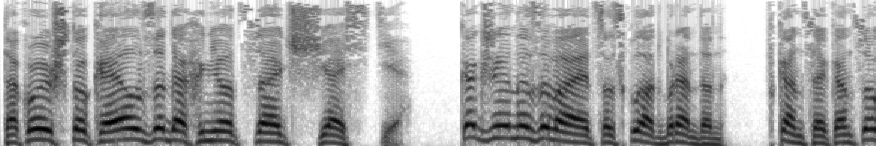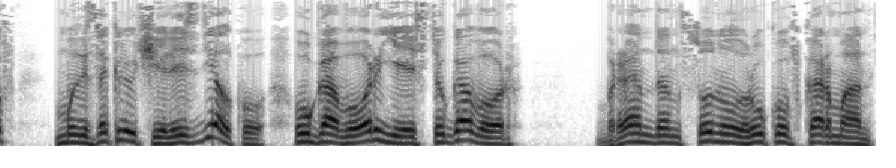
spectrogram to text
Такой, что Кэл задохнется от счастья. Как же называется склад, Брэндон? В конце концов, мы заключили сделку. Уговор есть уговор. Брэндон сунул руку в карман.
